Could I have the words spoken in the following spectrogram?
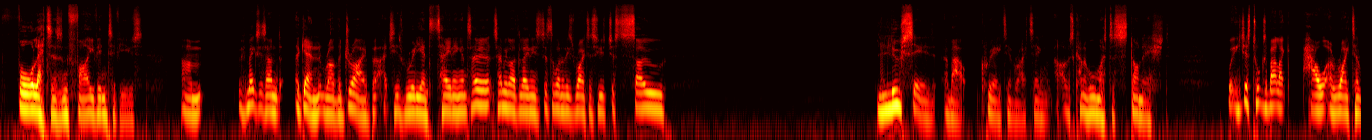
four letters, and five interviews. Um, which makes it sound again rather dry, but actually it's really entertaining. And so Samuel Delany is just one of these writers who's just so lucid about creative writing that I was kind of almost astonished. Where he just talks about like how a writer,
